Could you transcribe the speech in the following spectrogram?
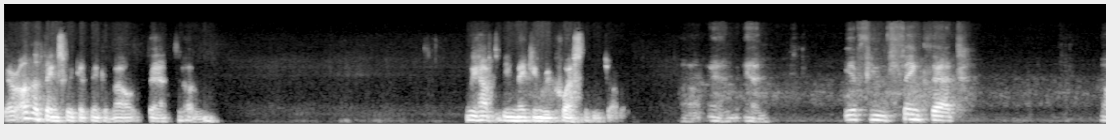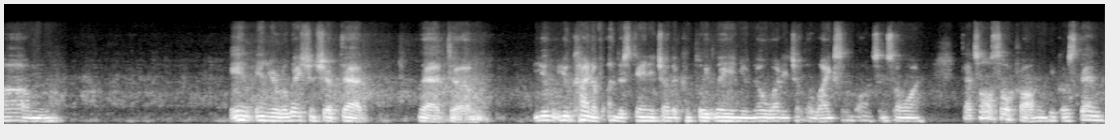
there are other things we could think about that um, we have to be making requests of each other. Uh, and, and if you think that um, in, in your relationship that, that um, you, you kind of understand each other completely and you know what each other likes and wants and so on, that's also a problem because then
